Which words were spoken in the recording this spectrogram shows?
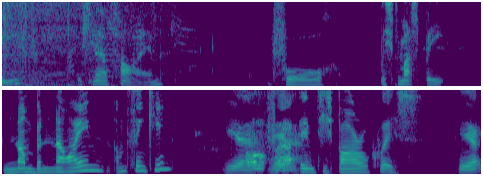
Found. Believe it's now time for this must be number nine. I'm thinking yeah, of yeah, our empty spiral quiz. yeah,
